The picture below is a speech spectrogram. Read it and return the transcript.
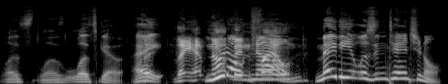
Let's let's let's go. Hey, They have not don't been know. found. Maybe it was intentional.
